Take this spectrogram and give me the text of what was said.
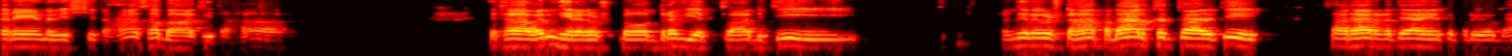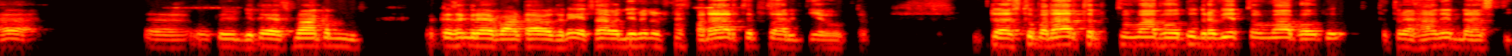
प्रमाणान्तरेण निश्चितः स बाधितः यथा वह्निरनुष्णो द्रव्यत्वादिति। वह्निरनुष्णः पदार्थत्वादिति साधारणतया हेतुप्रयोगः उपयुज्यते। अस्माकं तर्कसङ्ग्रहपाठावसरे यथा वह्निरनुष्णः पदार्थत्वादित्येव उक्तम् अस्तु, पदार्थत्वं वा भवतु, द्रव्यत्वं वा भवतु, तत्र हानिर्नास्ति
